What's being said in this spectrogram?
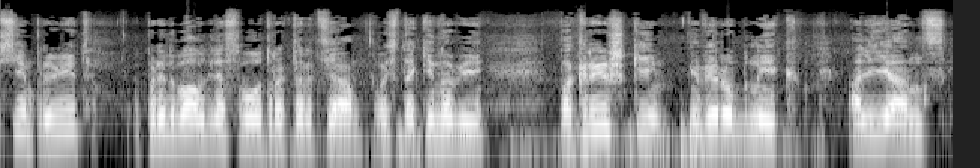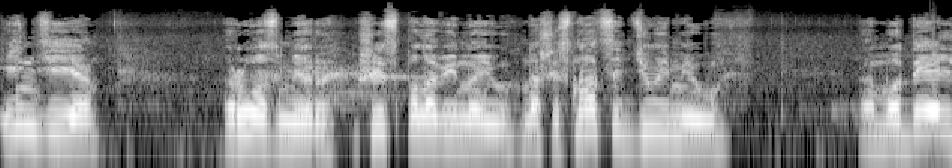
Всім привіт! Придбав для свого тракторця ось такі нові покришки. Виробник Альянс Індія. Розмір 6,5 на 16 дюймів. Модель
